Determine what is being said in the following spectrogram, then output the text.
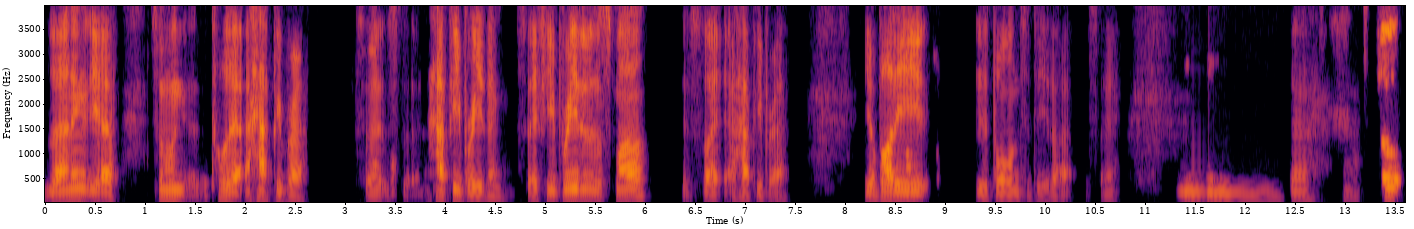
learning. Yeah, someone called it a happy breath. So it's happy breathing. So if you breathe with a smile, it's like a happy breath. Your body is born to do that. So mm. yeah, So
